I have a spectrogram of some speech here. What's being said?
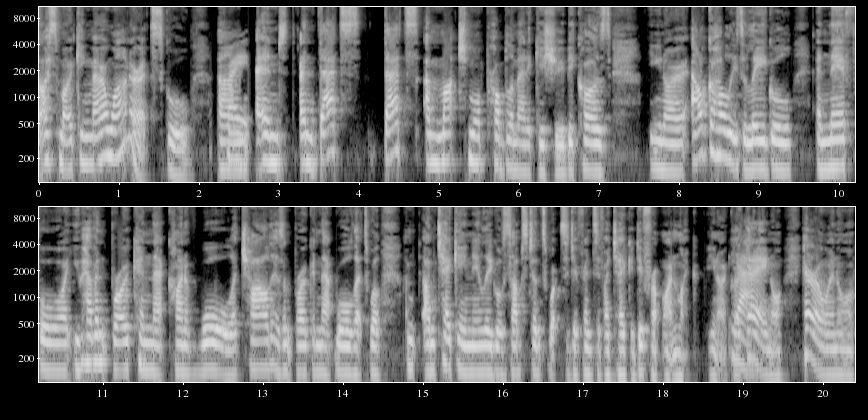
are smoking marijuana at school, um, right. and and that's that's a much more problematic issue because you know, alcohol is illegal and therefore you haven't broken that kind of wall. A child hasn't broken that wall. That's, well, I'm, I'm taking an illegal substance. What's the difference if I take a different one, like, you know, cocaine yeah. or heroin or,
